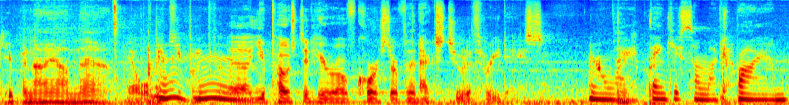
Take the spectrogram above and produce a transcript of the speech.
Keep an eye on that. Yeah, we'll be mm -hmm. keeping uh, you posted here, of course, over the next two to three days. All right. Thank you so much, Bryan.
